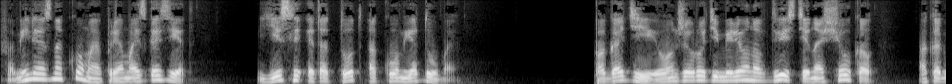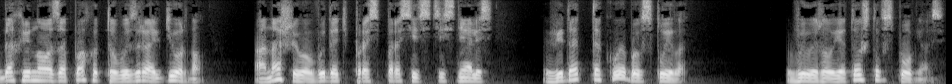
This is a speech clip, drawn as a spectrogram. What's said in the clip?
Фамилия знакомая, прямо из газет. Если это тот, о ком я думаю. Погоди, он же вроде миллионов двести нащелкал, а когда хреново запахло, то в Израиль дернул. А наши его выдать прос просить стеснялись. Видать, такое бы всплыло. Выложил я то, что вспомнилось.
